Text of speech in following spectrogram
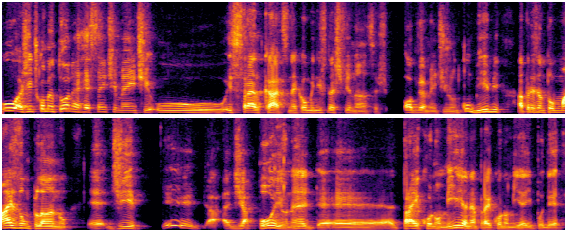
o, a gente comentou né, recentemente o Israel Katz, né, que é o ministro das Finanças, obviamente, junto com o Bibi, apresentou mais um plano é, de, de, de, apoio né, é, para a economia, né, para a economia aí poder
